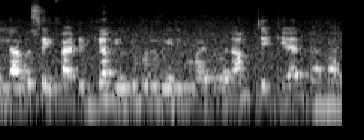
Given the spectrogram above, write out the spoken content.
എല്ലാവരും സേഫ് ആയിട്ടിരിക്കുക. വീണ്ടും ഒരു റീഡിങ്ങുമായിട്ട് വരാം. ടേക്ക് കെയർ ബൈ ബൈ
